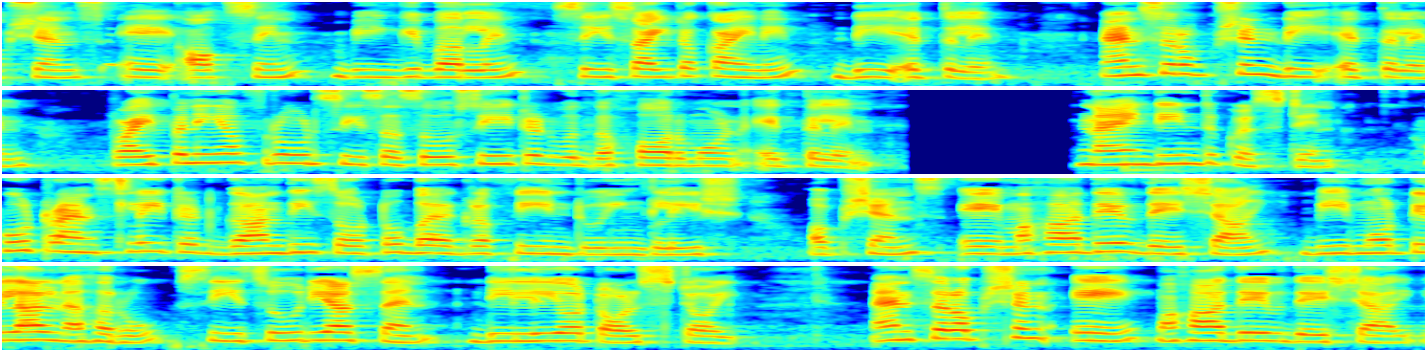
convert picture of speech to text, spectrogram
Options A. Auxin B. Gibberellin C. Cytokinin D. Ethylene Answer option D. Ethylene. Ripening of fruits is associated with the hormone ethylene. 19th question Who translated Gandhi's autobiography into English? Options A. Mahadev Desai B. Motilal Nehru C. Surya Sen D. Leo Tolstoy Answer option A. Mahadev Desai.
